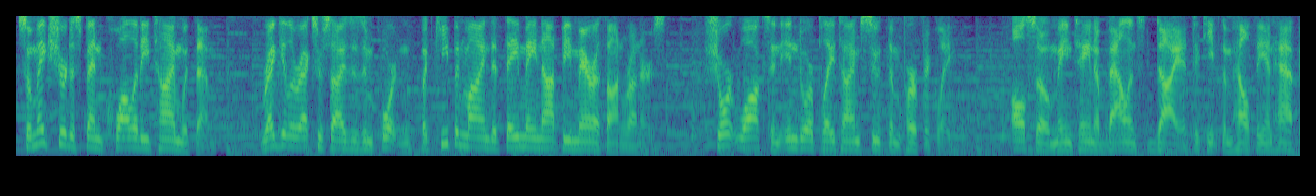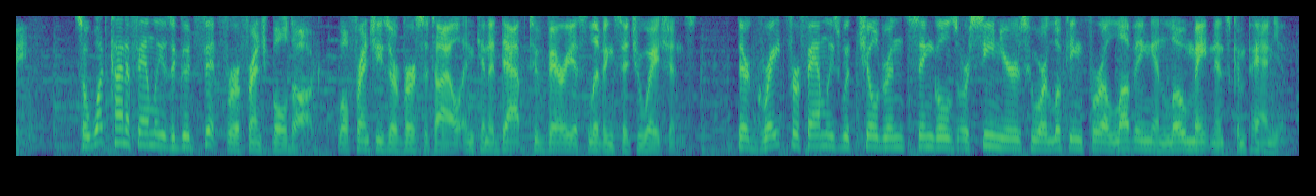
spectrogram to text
so make sure to spend quality time with them. Regular exercise is important, but keep in mind that they may not be marathon runners. Short walks and indoor playtime suit them perfectly. Also, maintain a balanced diet to keep them healthy and happy. So what kind of family is a good fit for a French Bulldog? Well Frenchies are versatile and can adapt to various living situations. They're great for families with children, singles or seniors who are looking for a loving and low-maintenance companion.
